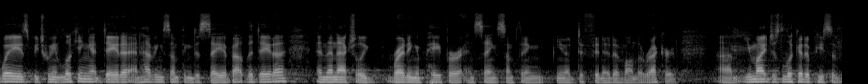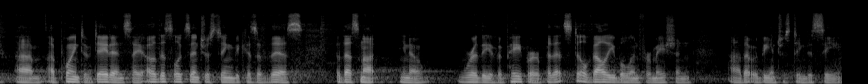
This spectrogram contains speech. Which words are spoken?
ways between looking at data and having something to say about the data and then actually writing a paper and saying something you know, definitive on the record. Um, you might just look at a piece of, um, a point of data and say, oh, this looks interesting because of this, but that's not you know, worthy of a paper, but that's still valuable information uh, that would be interesting to see.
